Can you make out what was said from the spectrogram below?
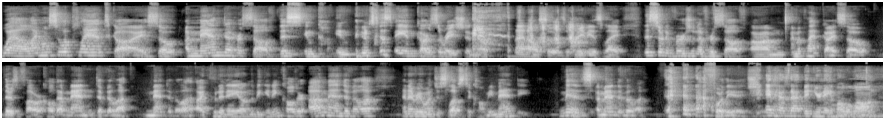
Well, I'm also a plant guy. So Amanda herself, this in, in I was going to say incarceration. No, that also is a previous life. this sort of version of herself. Um, I'm a plant guy, so there's a flower called Amandavilla. Mandevilla. I put an A on the beginning, called her Amandavilla, and everyone just loves to call me Mandy. Ms. Amandavilla for the age. and has that been your name all along?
